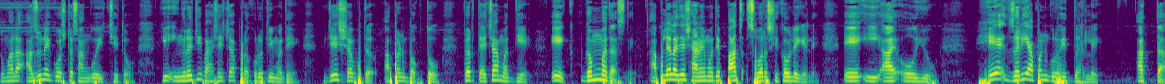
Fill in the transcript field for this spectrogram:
तुम्हाला अजून एक गोष्ट सांगू इच्छितो की इंग्रजी भाषेच्या प्रकृतीमध्ये जे शब्द आपण बघतो तर त्याच्यामध्ये एक गंमत असते. आपल्याला जे शाळेमध्ये पाच स्वर शिकवले गेले A E I O U हे जरी आपण गृहीत धरले आत्ता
